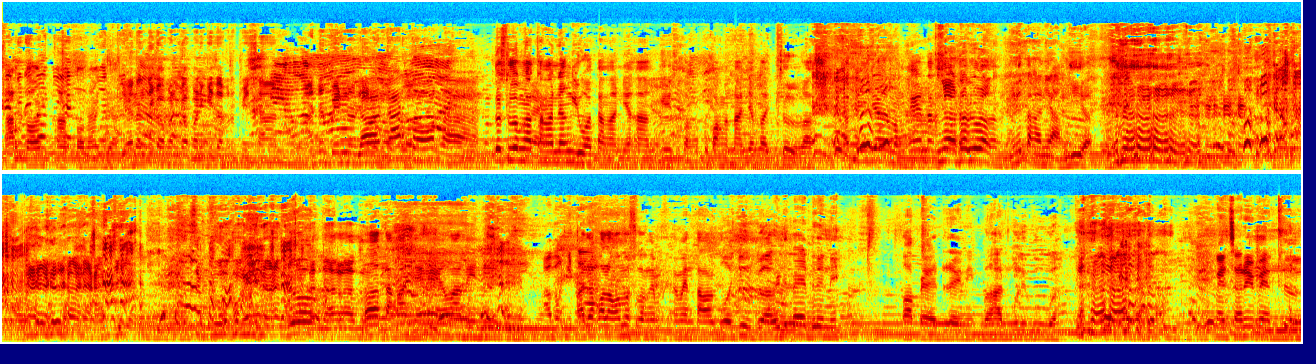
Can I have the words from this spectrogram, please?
karton, karton aja. Ya nanti kapan-kapan kita berpisahan. Ada banner gua. karton. Nah. Terus lu nggak tangan yang giwa tangannya Anggi, tukang tukang nanya nggak jelas. Tapi dia emang enak. Enggak, ntar gue bilang, ini tangannya Anggi ya? Sebuah penghinaan. Oh tangannya Elan ini. Ada kalau ngomong suka mental gue juga. Oh, ini Pedre nih Wah pedre nih bahan bully gua. Pet, Itu.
